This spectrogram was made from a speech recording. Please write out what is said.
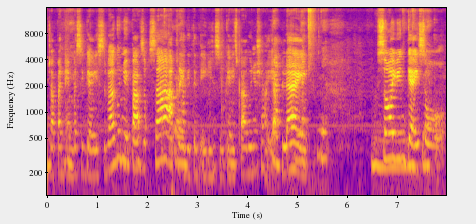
Japan Embassy guys. Bago nyo ipasok sa accredited agency guys bago nyo siya i-apply So, yun guys. So,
